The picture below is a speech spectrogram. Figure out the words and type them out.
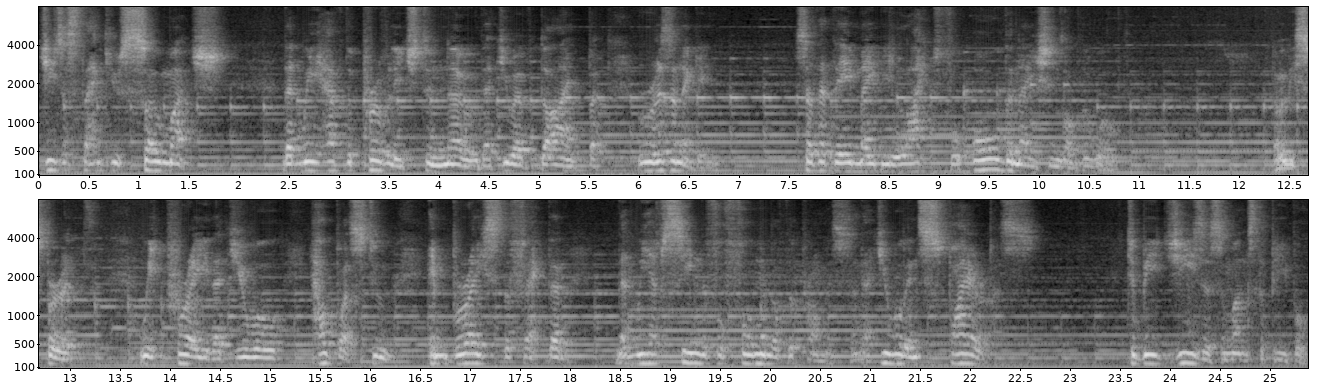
Jesus, thank you so much that we have the privilege to know that you have died but risen again, so that there may be light for all the nations of the world. Holy Spirit, we pray that you will help us to embrace the fact that, that we have seen the fulfillment of the promise and that you will inspire us to be Jesus amongst the people,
